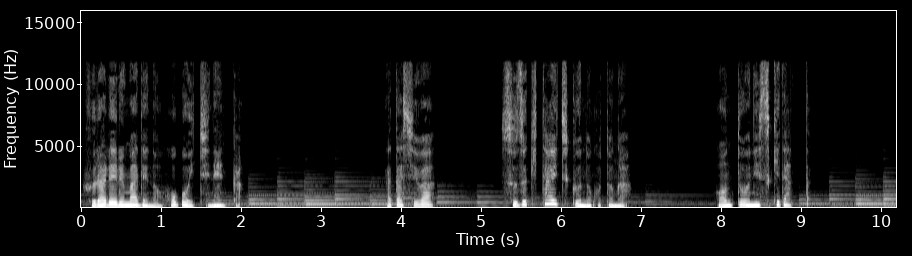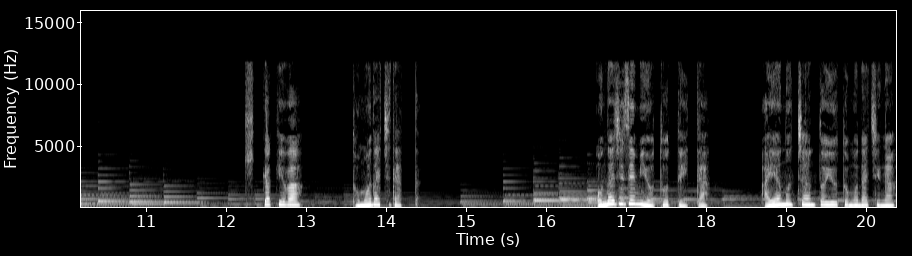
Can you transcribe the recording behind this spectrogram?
振られるまでのほぼ1年間。私は鈴木太一くんのことが本当に好きだった。きっかけは友達だった。同じゼミを取っていた綾乃ちゃんという友達が、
